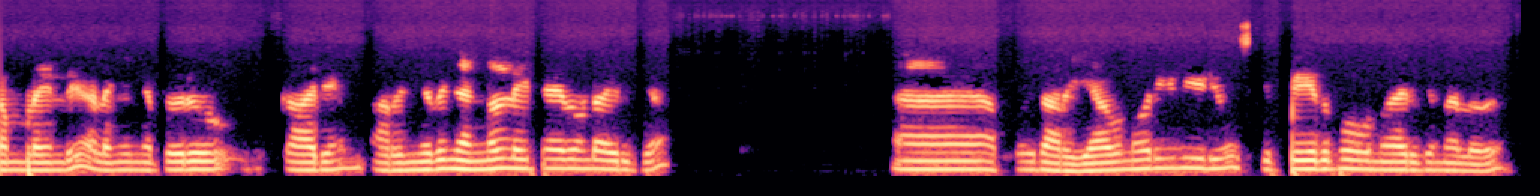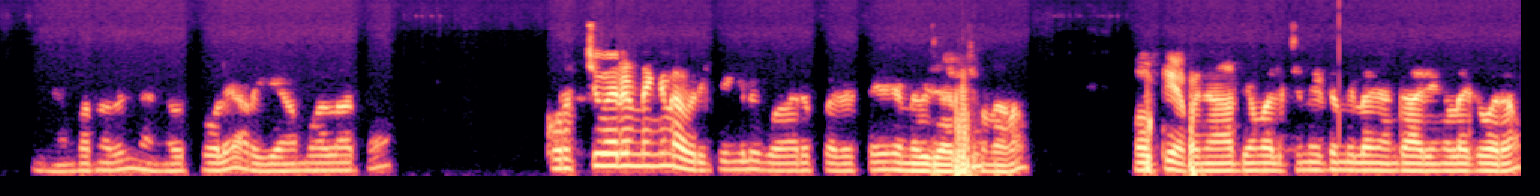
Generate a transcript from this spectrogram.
കംപ്ലൈന്റ് അല്ലെങ്കിൽ ഇങ്ങനത്തെ ഒരു കാര്യം അറിഞ്ഞത് ഞങ്ങൾ ലേറ്റ് ആയതുകൊണ്ടായിരിക്കാം. അപ്പോൾ ഇത് അറിയാവുന്നവർ ഈ വീഡിയോ സ്കിപ്പ് ചെയ്ത് പോകുന്നതായിരിക്കും നല്ലത്. ഞാൻ പറഞ്ഞത് ഞങ്ങളെപ്പോലെ പോലെ അറിയാൻ പാടില്ലാത്ത കുറച്ച് പേരുണ്ടെങ്കിൽ അവർക്കെങ്കിലും ഉപകാരപ്പെടട്ടെ എന്ന് വിചാരിച്ചുകൊണ്ടാണ്. ഓക്കെ അപ്പം ഞാൻ ആദ്യം വലിച്ചു നീട്ടുന്നില്ല ഞാൻ കാര്യങ്ങളിലേക്ക് വരാം.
